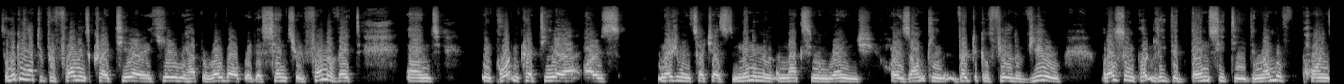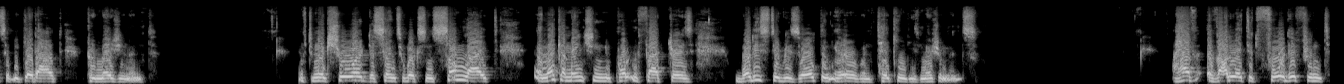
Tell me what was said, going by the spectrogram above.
So looking at the performance criteria, here we have the robot with a sensor in front of it, and important criteria are measurements such as minimum and maximum range, horizontal, vertical field of view, but also importantly the density, the number of points that we get out per measurement. We have to make sure the sensor works in sunlight, and like I mentioned, an important factor is what is the resulting error when taking these measurements. I have evaluated four different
